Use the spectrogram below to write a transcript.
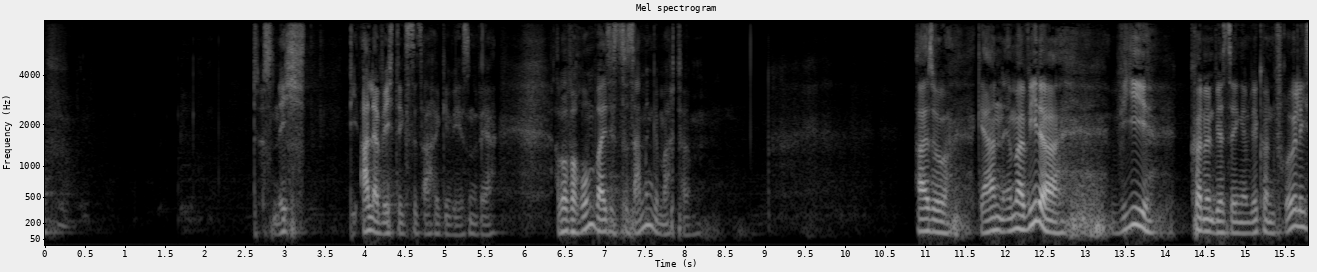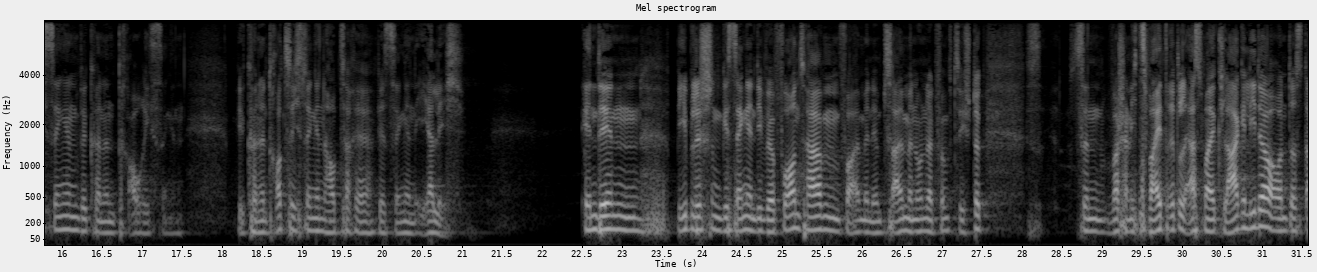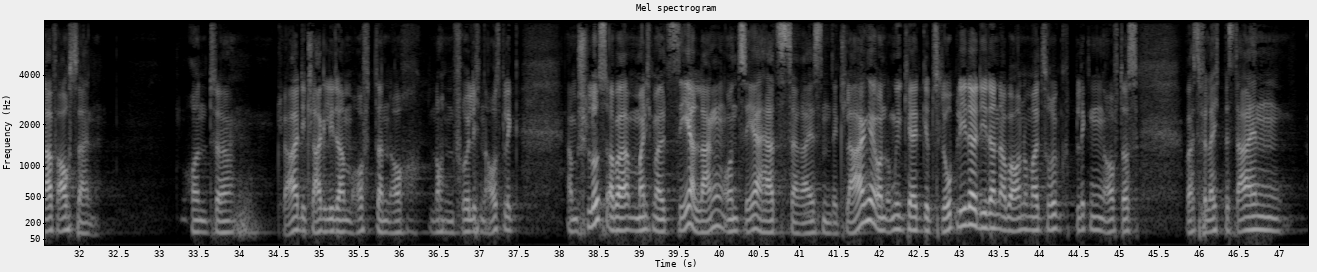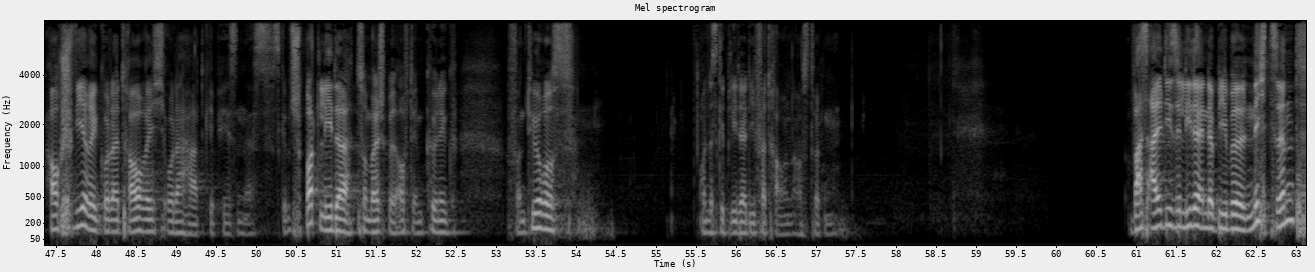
das nicht die allerwichtigste Sache gewesen wäre. Aber warum? Weil sie es zusammen gemacht haben. Also gern immer wieder. Wie können wir singen? Wir können fröhlich singen, wir können traurig singen. Wir können trotzig singen, Hauptsache wir singen ehrlich. In den biblischen Gesängen, die wir vor uns haben, vor allem in den Psalmen 150 Stück, sind wahrscheinlich zwei Drittel erstmal Klagelieder und das darf auch sein. Und äh, klar, die Klagelieder haben oft dann auch noch einen fröhlichen Ausblick am Schluss, aber manchmal sehr lang und sehr herzzerreißende Klage. Und umgekehrt gibt es Loblieder, die dann aber auch nochmal zurückblicken auf das, was vielleicht bis dahin auch schwierig oder traurig oder hart gewesen ist. Es gibt Spottlieder, zum Beispiel auf den König von Tyrus. Und es gibt Lieder, die Vertrauen ausdrücken. Was all diese Lieder in der Bibel nicht sind,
